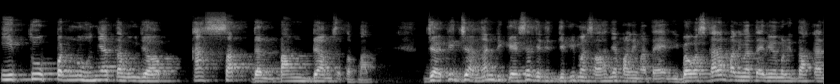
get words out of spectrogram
Itu penuhnya tanggung jawab Kasat dan Pangdam setempat. Jadi jangan digeser jadi jadi masalahnya Panglima TNI. Bahwa sekarang Panglima TNI memerintahkan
